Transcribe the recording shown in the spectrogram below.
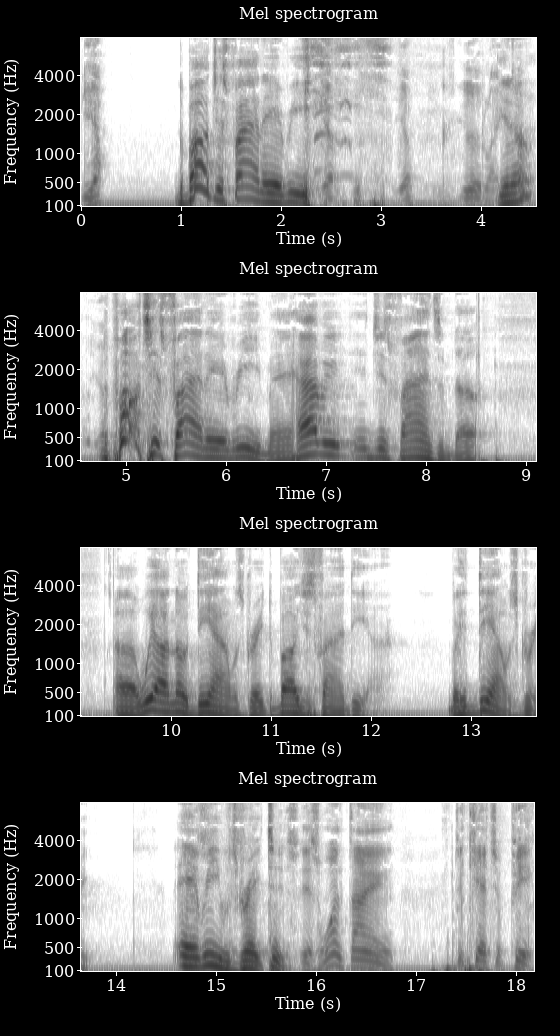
Yeah. The ball just fine Ed Reed. Yep. Yep. Good like You know? Yep. The ball just fine Ed Reed, man. However it just finds him, dog. Uh, we all know Deion was great. The ball just find Deion. But Deion was great. Ed Reed was great too. It's, it's one thing to catch a pick,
